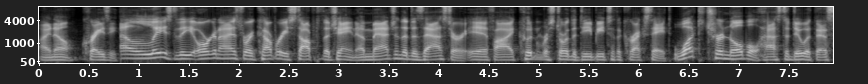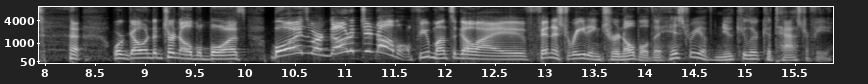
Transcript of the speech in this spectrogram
I know, crazy. At least the organized recovery stopped the chain. Imagine the disaster if I couldn't restore the DB to the correct state. What Chernobyl has to do with this? we're going to Chernobyl, boys. Boys, we're going to Chernobyl. A few months ago, I finished reading Chernobyl, the history of nuclear catastrophe.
